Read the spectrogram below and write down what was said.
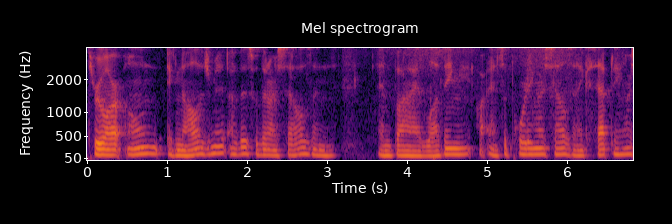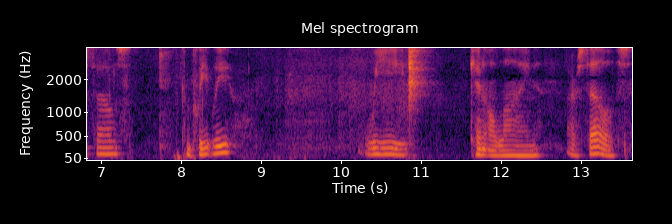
through our own acknowledgement of this within ourselves and and by loving and supporting ourselves and accepting ourselves completely, we can align ourselves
